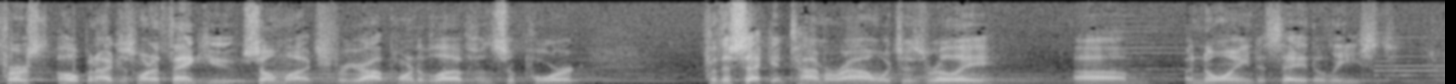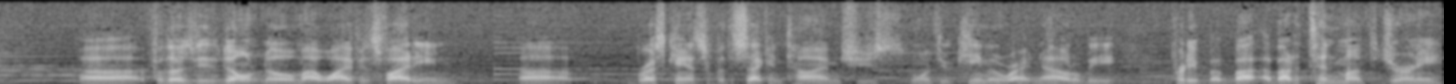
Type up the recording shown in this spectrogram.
first, Hope and I just want to thank you so much for your outpouring of love and support for the second time around, which is really um, annoying to say the least. Uh, for those of you who don't know, my wife is fighting uh, breast cancer for the second time. She's going through chemo right now. It'll be pretty about, about a 10 month journey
